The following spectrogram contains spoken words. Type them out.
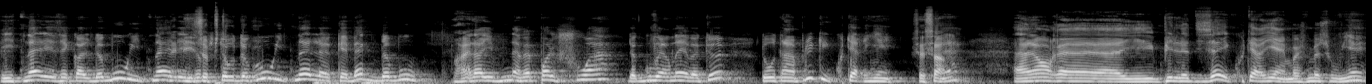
Il tenait les écoles debout, il tenait les, Les hôpitaux, hôpitaux debout, debout. il tenait le Québec debout. Ouais. Alors, il n'avait pas le choix de gouverner avec eux, d'autant plus qu'il coûtait rien. C'est ça. Hein? Alors, euh, il, puis il le disait, il coûtait rien. Moi, je me souviens,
